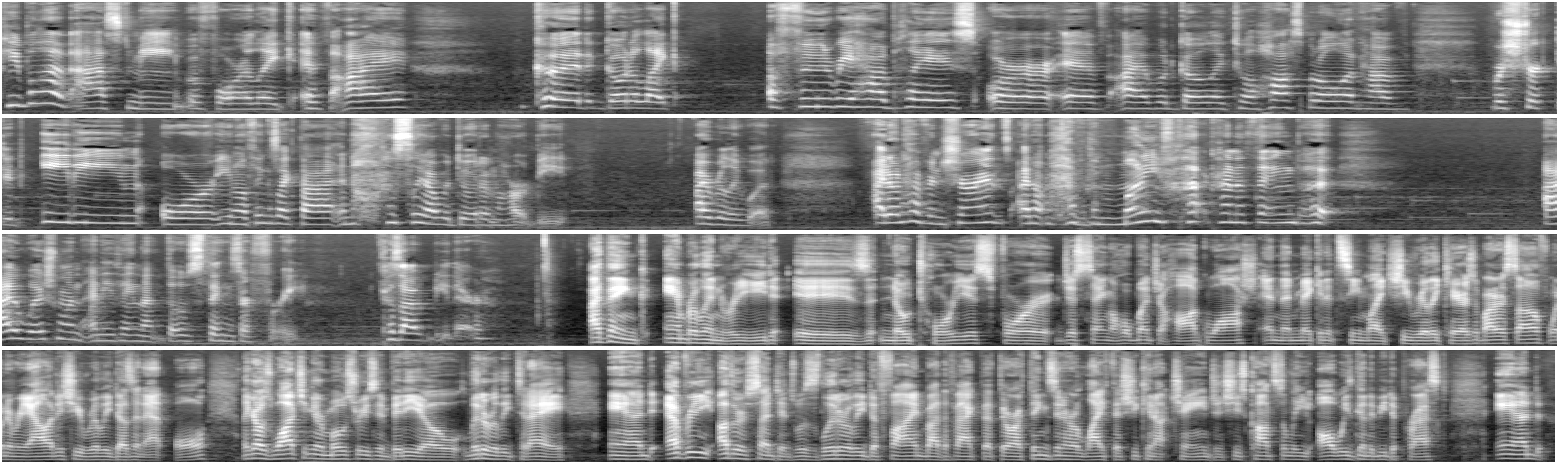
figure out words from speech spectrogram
people have asked me before, like, if I could go to like a food rehab place or if I would go like to a hospital and have restricted eating or you know things like that and honestly I would do it in a heartbeat. I really would. I don't have insurance. I don't have the money for that kind of thing, but I wish more than anything that those things are free cuz I would be there. I think Amberlynn Reid is notorious for just saying a whole bunch of hogwash and then making it seem like she really cares about herself when in reality she really doesn't at all. Like I was watching her most recent video literally today and every other sentence was literally defined by the fact that there are things in her life that she cannot change and she's constantly always going to be depressed and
